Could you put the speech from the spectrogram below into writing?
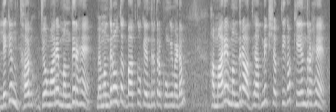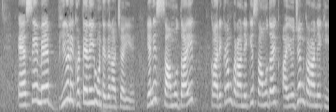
लेकिन धर्म जो हमारे मंदिर हैं मैं मंदिरों तक बात को केंद्रित रखूँगी मैडम हमारे मंदिर आध्यात्मिक शक्ति का केंद्र हैं। ऐसे में भीड़ इकट्ठे नहीं होने देना चाहिए। यानी सामुदायिक कार्यक्रम कराने की, सामुदायिक आयोजन कराने की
